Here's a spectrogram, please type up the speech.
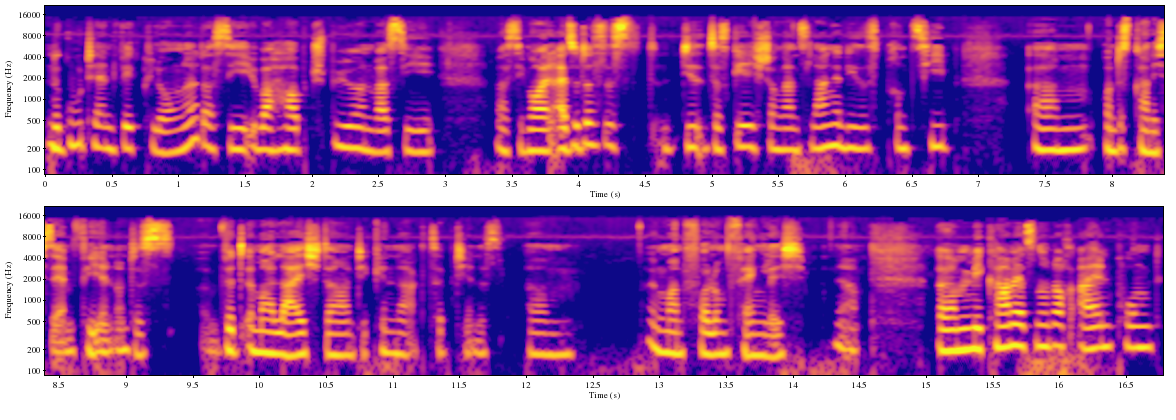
eine gute Entwicklung, ne? dass sie überhaupt spüren, was sie, was sie wollen. Also das ist, das gehe ich schon ganz lange, dieses Prinzip, ähm, und das kann ich sehr empfehlen und das wird immer leichter und die Kinder akzeptieren es ähm, irgendwann vollumfänglich. Ja. Ähm, mir kam jetzt nur noch ein Punkt.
